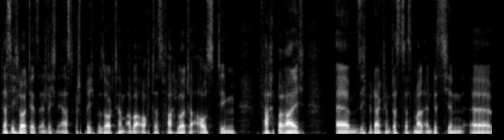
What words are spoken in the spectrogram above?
dass sich Leute jetzt endlich ein Erstgespräch besorgt haben, aber auch, dass Fachleute aus dem Fachbereich ähm, sich bedankt haben, dass das mal ein bisschen äh,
